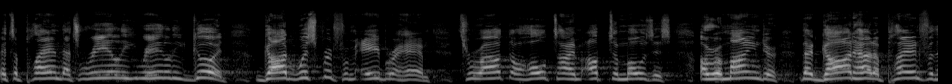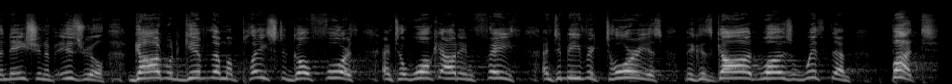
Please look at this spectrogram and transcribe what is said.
It's a plan that's really, really good. God whispered from Abraham throughout the whole time up to Moses, a reminder that God had a plan for the nation of Israel. God would give them a place to go forth and to walk out in faith and to be victorious because God was with them. But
